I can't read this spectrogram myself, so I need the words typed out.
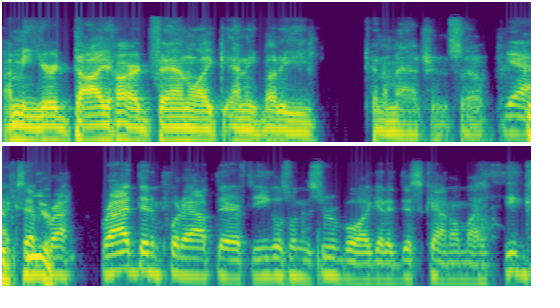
I mean, you're a diehard fan like anybody can imagine. So Yeah, except you. Brad, didn't put it out there. If the Eagles win the Super Bowl, I get a discount on my league.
